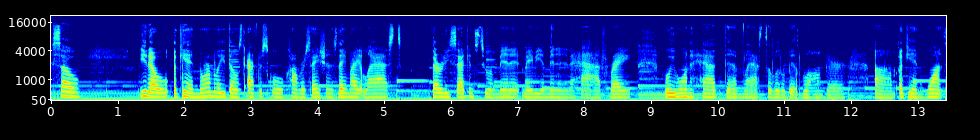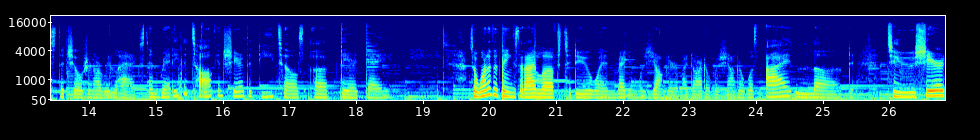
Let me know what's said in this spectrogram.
So, you know, again, normally those after school conversations, they might last 30 seconds to a minute, maybe a minute and a half, right? But we want to have them last a little bit longer. Um, again, once the children are relaxed and ready to talk and share the details of their day. So, one of the things that I loved to do when Megan was younger, my daughter was younger, was I loved to share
